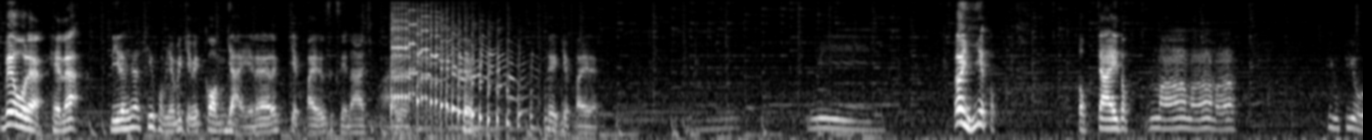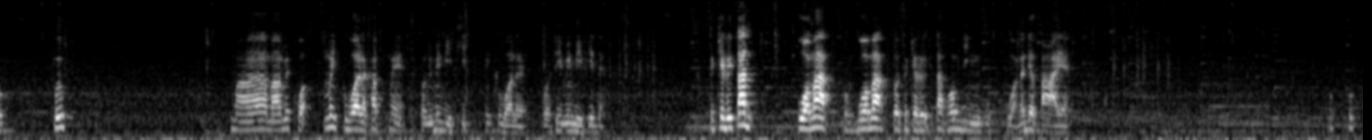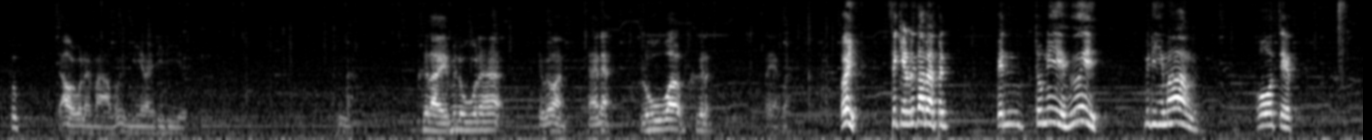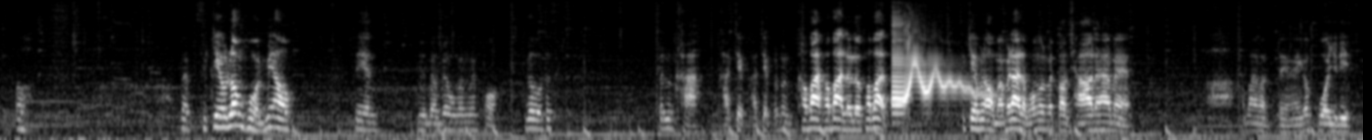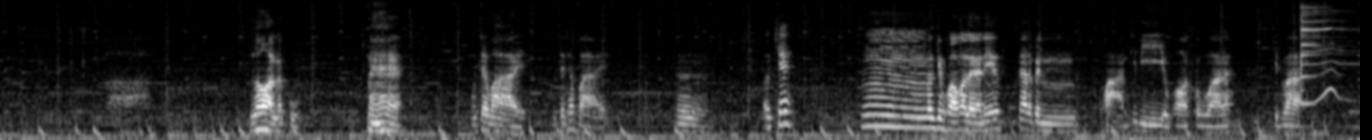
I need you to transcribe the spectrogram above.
เวลเนี่ย เห็นแล้วดีแล้วที่ผมยังไม่เก็บไว้กองใหญ่นะ แล้วเก็บไปรู้สึกเสียดายชิบหายเลยเฮ้ยเก็บไปเนี่ยวีเฮ้ยเฮียตก ตกใจตกมามามาปิ้วปิ้วฟึบ มามาไม่กลัว ไม่กลัวเลยครับแม่ตัวนี้ไม่มีพิษไม่กลัวเลยตัวที่ไม่มีพิษเนี่ยสเกลิตันกลัวมาก ผมกลัวมากตัวสเกลิตันเพราะมันยิงหัวนัดเดียวตายไงปุ๊บปุ๊บปุ๊บจะเอาอะไรมาว่ามีอะไรดีๆเลยนี่นะคืออะไรไม่รู้นะฮะเดี๋ยวไปก่อนไหนเนี่ยรู้ว่าคืออะไรแตกไปเฮ้ยสเกลิตันแบบเป็นเป็นเจ้าหนี้เฮ้ยไม่ดีมาก โอ้เจ็บโอ้แบบสเกลล่องหนไม่เอาเรียนคือแบบเวลไม่ไม่พอเวลต้องเป็นขาขาเจ็บขาเจ็บเป็นมึงเข้าบ้านเข้าบ้านเร็วๆเข้าบ้านสเกลมันออกมาไม่ได้หรอกเพราะมันเป็นตอนเช้านะฮะแม่เข้าบ้านก่อนแต่ยังไงก็กลัวอยู่ดีรอดแล้วกูแม่หัวใจวายหัวใจแทบวายเออโอเค อืมเราเก็บของกันเลยอันนี้น่าจะเป็นขวานที่ดีอยู่พอตัวนะ คิดว่า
